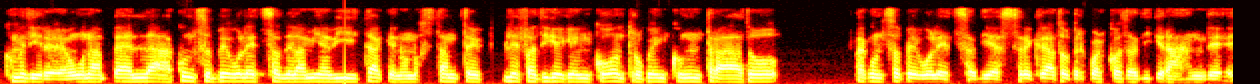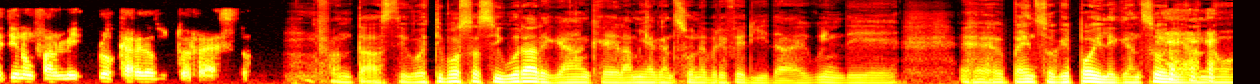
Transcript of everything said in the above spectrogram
come dire, una bella consapevolezza della mia vita che nonostante le fatiche che incontro, che ho incontrato, la consapevolezza di essere creato per qualcosa di grande e di non farmi bloccare da tutto il resto. Fantastico, e ti posso assicurare che è anche la mia canzone preferita, e quindi eh, penso che poi le canzoni hanno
